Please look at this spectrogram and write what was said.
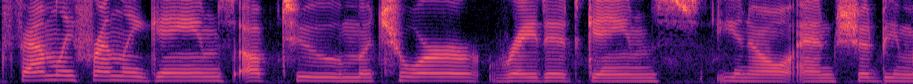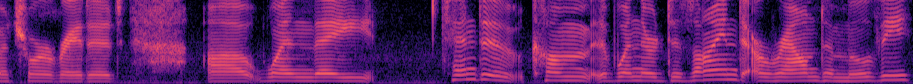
family friendly games up to mature rated games you know and should be mature rated uh, when they tend to come when they're designed around a movie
